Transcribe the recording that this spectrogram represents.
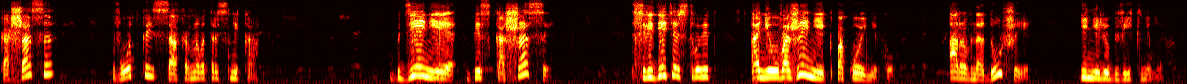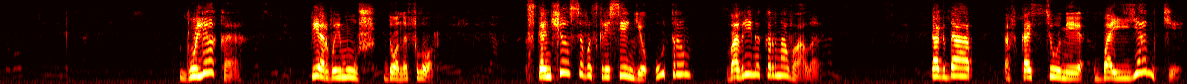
Кашаса – водка из сахарного тростника. Бдение без кашасы свидетельствует о неуважении к покойнику, о равнодушии и нелюбви к нему. Гуляка, первый муж Доны Флор, скончался в воскресенье утром во время карнавала, когда в костюме баянки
